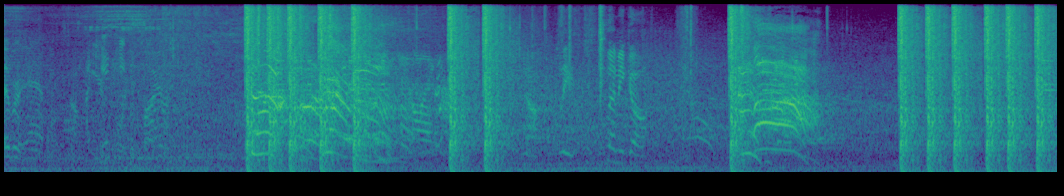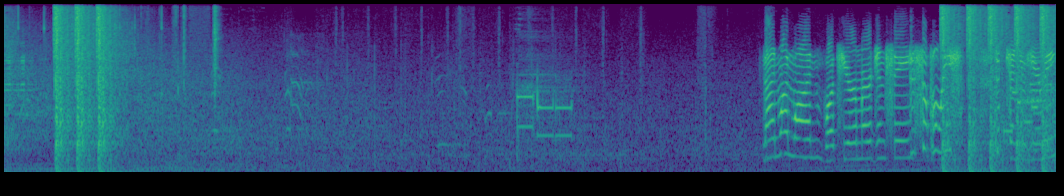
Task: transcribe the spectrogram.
Whatever happened? No, please, just let me go. Nine one one. What's your emergency? This the police! Can you hear me?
